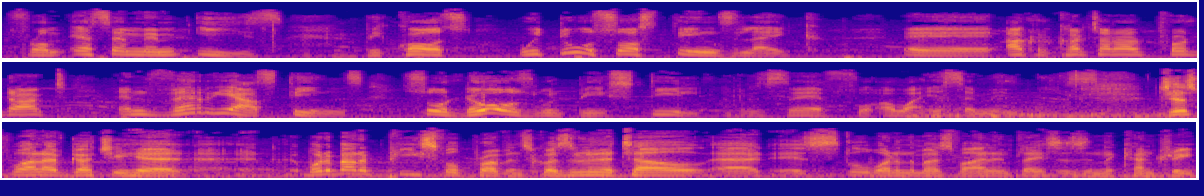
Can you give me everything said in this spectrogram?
from SMMEs because we do source things like uh, agricultural product and various things. So those will be still reserved for our SMMEs. Just while I've got you here, uh, what about a peaceful province? KwaZulu Natal uh, is still one of the most violent places in the country.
